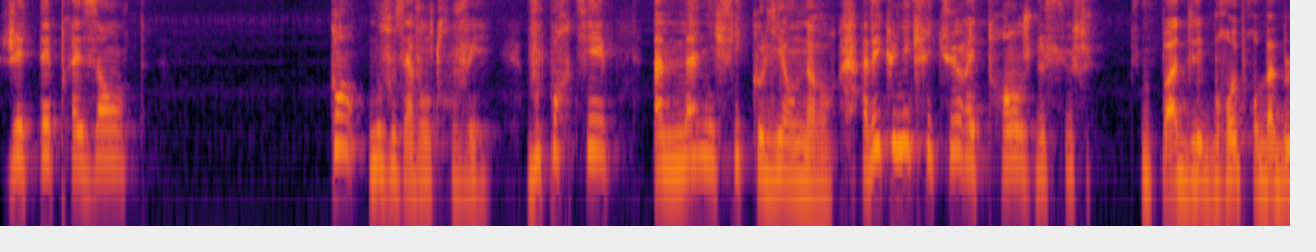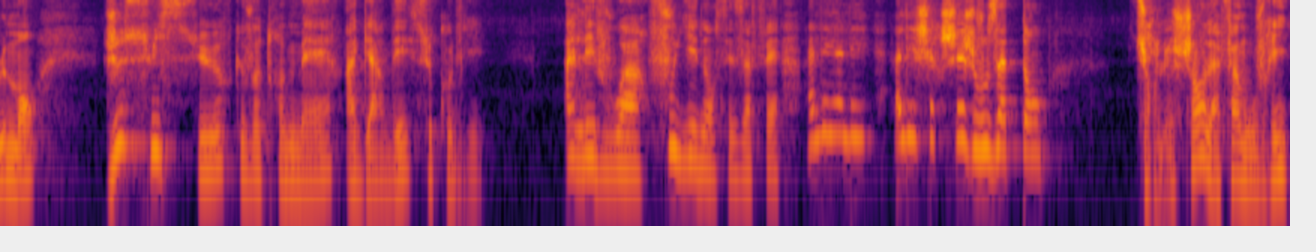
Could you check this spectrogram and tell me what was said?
j'étais présente. Quand nous vous avons trouvé, vous portiez un magnifique collier en or, avec une écriture étrange dessus, pas de l'hébreu probablement. Je suis sûre que votre mère a gardé ce collier. Allez voir, fouillez dans ses affaires. Allez, allez, allez chercher, je vous attends. Sur le champ, la femme ouvrit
